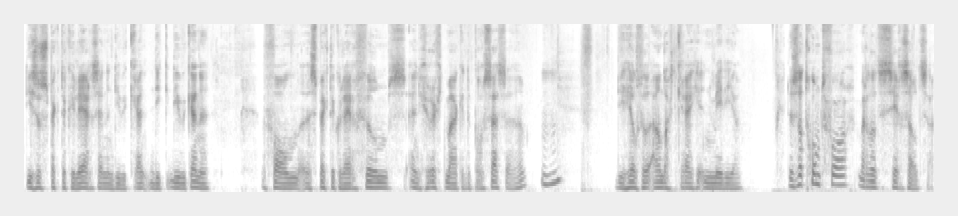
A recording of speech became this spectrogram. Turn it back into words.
Die zo spectaculair zijn en die we, die, die we kennen van eh, spectaculaire films en geruchtmakende processen. Hè? Mhm. die heel veel aandacht krijgen in de media. Dus dat komt voor, maar dat is zeer zeldzaam.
